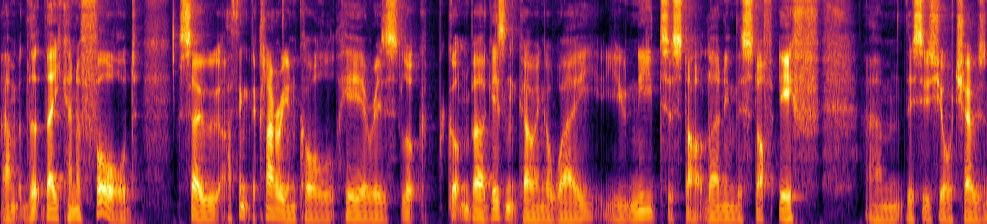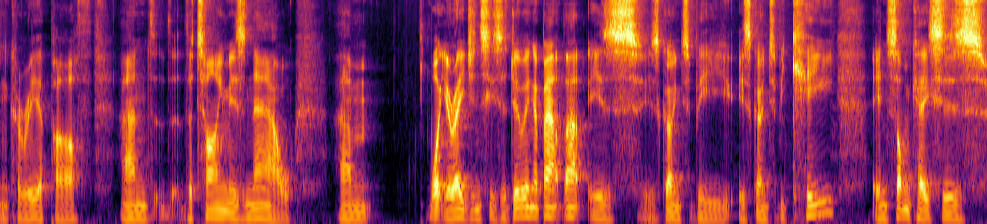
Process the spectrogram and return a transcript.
um, that they can afford. So I think the clarion call here is look, Gutenberg isn't going away. You need to start learning this stuff if um, this is your chosen career path, and th- the time is now. Um, what your agencies are doing about that is is going to be is going to be key. In some cases,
